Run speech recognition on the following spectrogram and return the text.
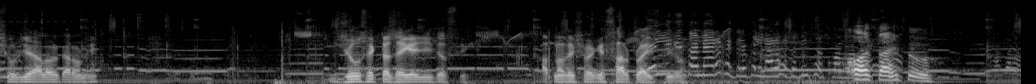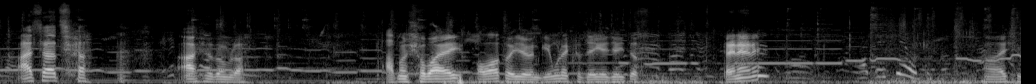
সূর্যের আলোর কারণে। জোস একটা জায়গায় যেতেছি আপনাদের সবাইকে সারপ্রাইজ দিব। ও তাই তো। আচ্ছা আচ্ছা। আসো তোমরা। আপনার সবাই অবাক হয়ে যাবেন কেমন একটা জায়গায় যাইতেছে। তাই না হ্যাঁ এসে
